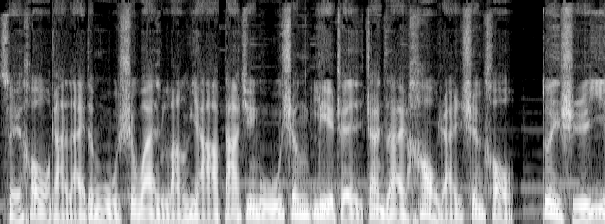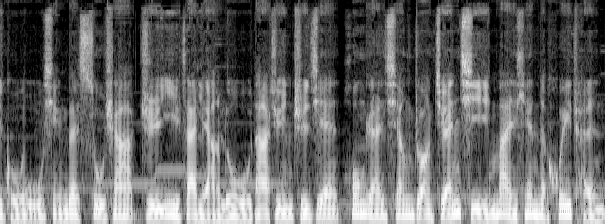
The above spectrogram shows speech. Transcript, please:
随后赶来的五十万狼牙大军无声列阵，站在浩然身后。顿时，一股无形的肃杀之意在两路大军之间轰然相撞，卷起漫天的灰尘。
